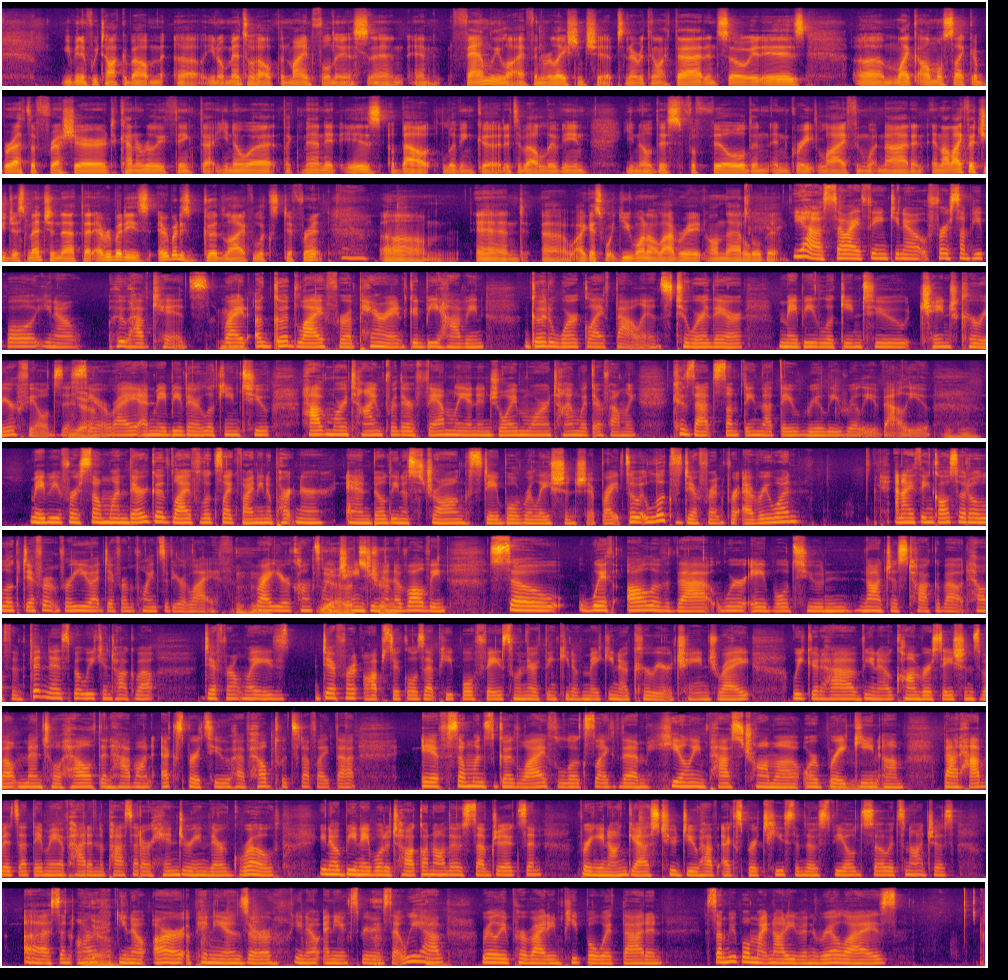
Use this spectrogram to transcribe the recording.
even if we talk about uh, you know mental health and mindfulness and and family life and relationships and everything like that and so it is um, like almost like a breath of fresh air to kind of really think that you know what like man it is about living good. It's about living you know this fulfilled and, and great life and whatnot. And, and i like that you just mentioned that that everybody's everybody's good life looks different. Um, and uh, i guess what you want to elaborate on that a little bit? Yeah. So I think, you know, for some people, you know, who have kids, mm. right? A good life for a parent could be having good work life balance to where they're maybe looking to change career fields this Yeah. year, right? And maybe they're looking to have more time for their family and enjoy more time with their family because that's something that they really, really value. Mm-hmm. Maybe for someone, their good life looks like finding a partner and building a strong, stable relationship, right? So it looks different for everyone. And I think also it'll look different for you at different points of your life, right? You're constantly Mm-hmm. Yeah, changing and evolving. So, with all of that, we're able to n- not just talk about health and fitness, but we can talk about different ways, different obstacles that people face when they're thinking of making a career change, right? We could have, you know, conversations about mental health and have on experts who have helped with stuff like that if someone's good life looks like them healing past trauma or breaking um, bad habits that they may have had in the past that are hindering their growth, you know, being able to talk on all those subjects and bringing on guests who do have expertise in those fields. So it's not just us and our, Yeah. you know, our opinions or, you know, any experience that we have, really providing people with that. And some people might not even realize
